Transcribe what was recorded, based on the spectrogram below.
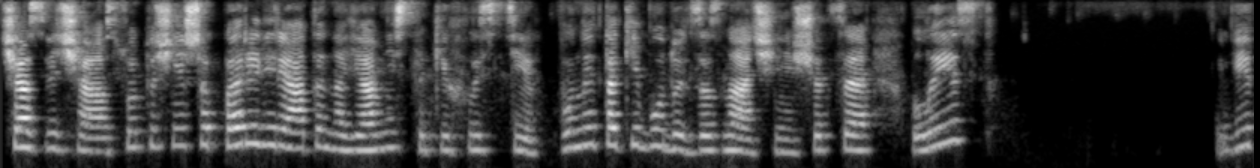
Час від часу, точніше, перевіряти наявність таких листів. Вони так і будуть зазначені, що це лист від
